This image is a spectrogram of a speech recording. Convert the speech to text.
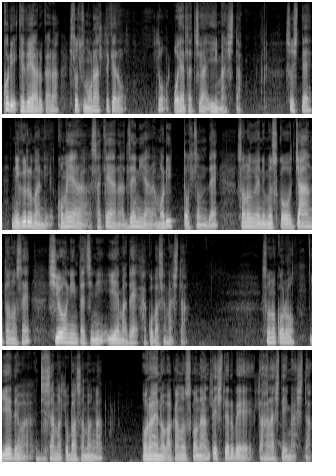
こり毛でやるから一つもらってけろと親たちは言いました。そして荷車に米やら酒やら銭やらもりっと積んでその上に息子をジャーンと乗せ使用人たちに家まで運ばせました。その頃家ではじさまとばさまが「おらへの若息子なんてしてるべ」と話していました。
